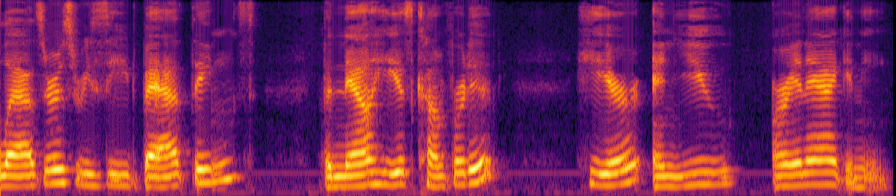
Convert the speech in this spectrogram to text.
Lazarus received bad things. But now he is comforted here, and you are in agony.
